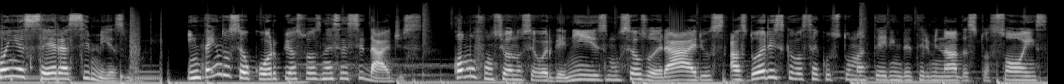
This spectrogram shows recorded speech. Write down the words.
Conhecer a si mesmo. Entenda o seu corpo e as suas necessidades. como funciona o seu organismo, seus horários, as dores que você costuma ter em determinadas situações,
